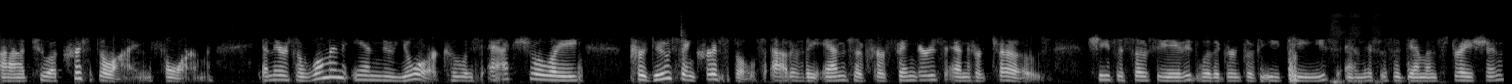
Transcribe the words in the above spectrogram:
uh, to a crystalline form. And there's a woman in New York who is actually producing crystals out of the ends of her fingers and her toes. She's associated with a group of ETs, and this is a demonstration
